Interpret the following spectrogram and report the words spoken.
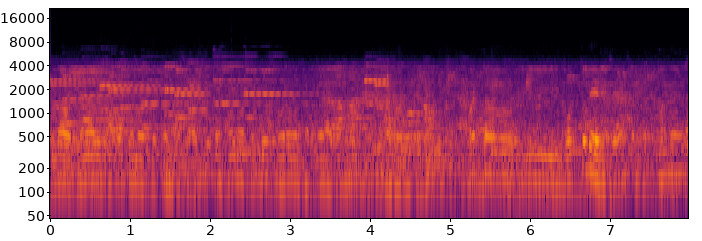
ಎಲ್ಲ ಅವ್ರು ಏನಾದರೂ ಬಗ್ಗೆ ಮಾತಾಡಿ ಬಸವಣ್ಣವ್ರ ಬಗ್ಗೆ ಗೌರವ ಕಡಿಮೆ ಆಗುತ್ತೆ. ಬಟ್ ಈ ಒಕ್ಕಲೇರಿದೆ ಮೊನ್ನೆ ಎಲ್ಲ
